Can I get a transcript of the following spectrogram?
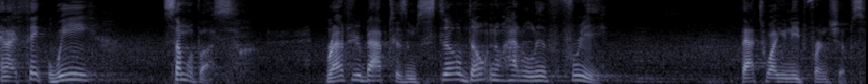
And I think we, some of us, right after your baptism, still don't know how to live free. That's why you need friendships.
